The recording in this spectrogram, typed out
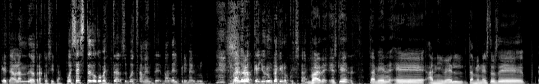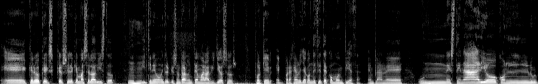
que te hablan de otras cositas. Pues este documental supuestamente va del primer grupo. Va de los que yo nunca quiero escuchar. Vale, es que también eh, a nivel, también estos de, eh, creo que, es- que soy el que más se lo ha visto y tiene momentos que son realmente maravillosos porque, eh, por ejemplo, ya con decirte cómo empieza, en plan de un escenario con el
